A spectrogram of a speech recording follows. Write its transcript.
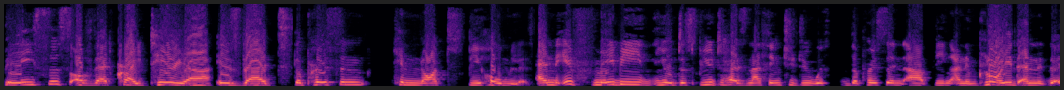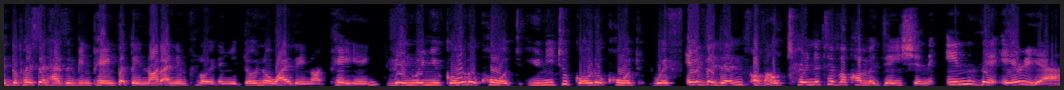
basis of that criteria is that the person cannot be homeless. And if maybe your dispute has nothing to do with the person uh, being unemployed and the person hasn't been paying, but they're not unemployed and you don't know why they're not paying, then when you go to court, you need to go to court with evidence of alternative accommodation in the area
